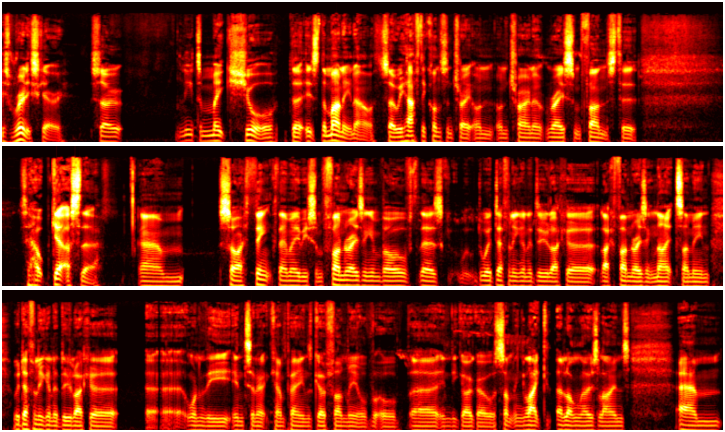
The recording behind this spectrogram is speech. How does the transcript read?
It's really scary. So, need to make sure that it's the money now. So we have to concentrate on on trying to raise some funds to to help get us there. Um, so I think there may be some fundraising involved. There's we're definitely going to do like a like fundraising nights. I mean, we're definitely going to do like a uh, one of the internet campaigns, GoFundMe or or uh, Indiegogo or something like along those lines. Um,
